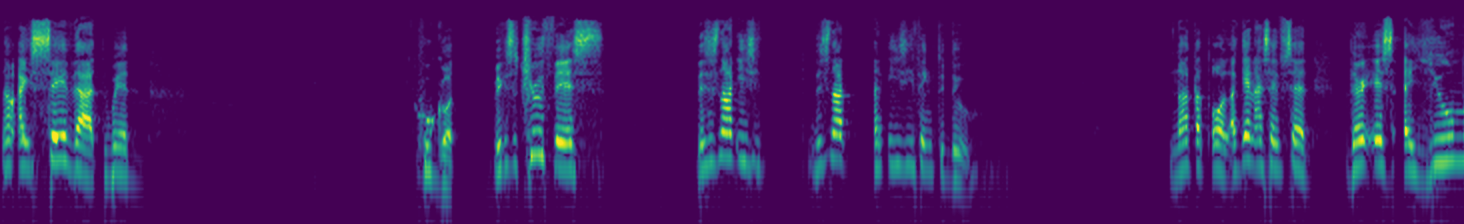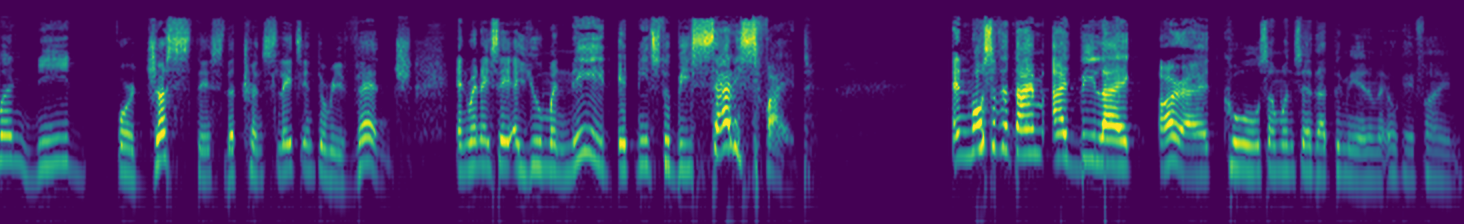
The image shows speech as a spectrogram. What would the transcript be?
Now, I say that with hugot. Because the truth is, this is not easy. This is not an easy thing to do. Not at all. Again, as I've said, there is a human need for justice that translates into revenge. And when I say a human need, it needs to be satisfied. And most of the time, I'd be like, all right, cool, someone said that to me. And I'm like, okay, fine.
